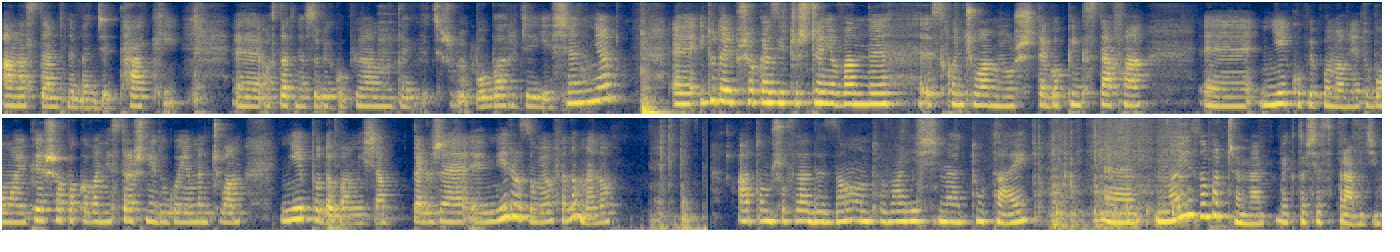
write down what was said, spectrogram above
a następny będzie taki. E, Ostatnio sobie kupiłam, tak wiecie, żeby było bardziej jesiennie. E, I tutaj przy okazji czyszczenia wanny e, skończyłam już tego Pink Stuffa. E, Nie kupię ponownie. To było moje pierwsze opakowanie. Strasznie długo je męczyłam. Nie podoba mi się. Także nie rozumiem fenomenu. A tą szufladę zamontowaliśmy tutaj. No i zobaczymy, jak to się sprawdzi.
